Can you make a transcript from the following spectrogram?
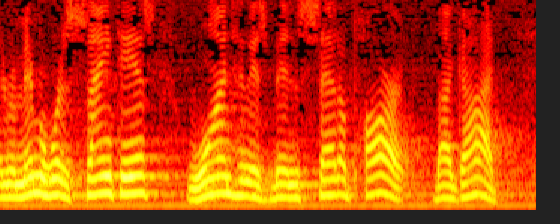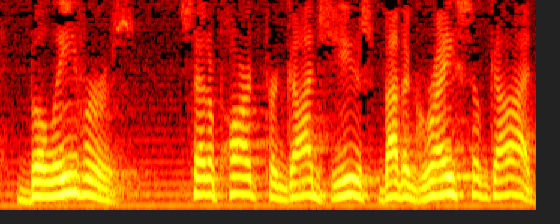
And remember what a saint is? One who has been set apart by God. Believers set apart for God's use by the grace of God.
